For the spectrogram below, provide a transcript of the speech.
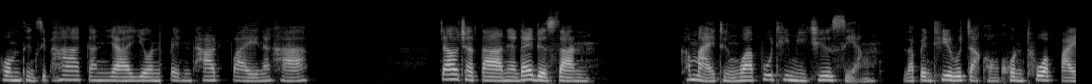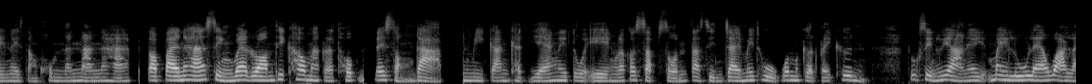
คมถึง 15 กันยายนเป็นธาตุไฟนะคะ เจ้าชะตาเนี่ยได้เดอะซันเขาหมายถึงว่าผู้ที่มีชื่อเสียง และเป็นที่รู้จักของคนทั่วไปในสังคมนั้นๆนะคะ ต่อไปนะคะ สิ่งแวดล้อมที่เข้ามากระทบได้สองดาบ มีการขัดแย้งในตัวเอง แล้วก็สับสนตัดสินใจไม่ถูกว่ามันเกิดอะไรขึ้น ทุกสิ่งทุกอย่างเนี่ยไม่รู้แล้วว่าอะไร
